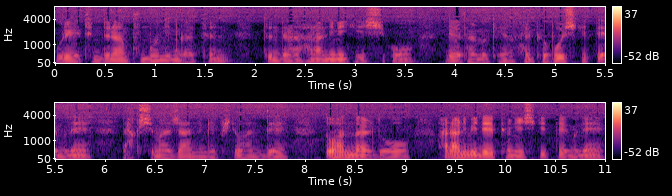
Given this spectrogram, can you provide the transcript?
우리에게 든든한 부모님 같은 든든한 하나님이 계시고 내 삶을 계속 살펴보시기 때문에 낙심하지 않는 게 필요한데 또 한 날도 하나님이 내 편이시기 때문에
